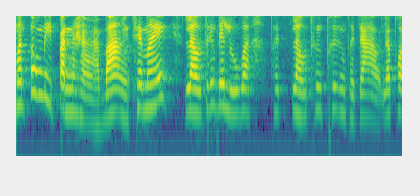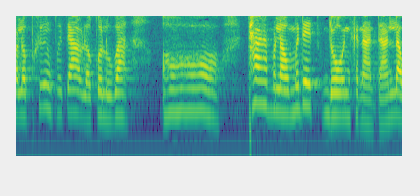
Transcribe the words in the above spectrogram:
มันต้องมีปัญหาบ้างใช่ไหม เราถึงได้รู้ว่าเราถึงพึ่งพระเจ้า แล้วพอเราพึ่งพระเจ้า เราก็รู้ว่า อ๋อถ้าเราไม่ได้โดนขนาดนั้น เรา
